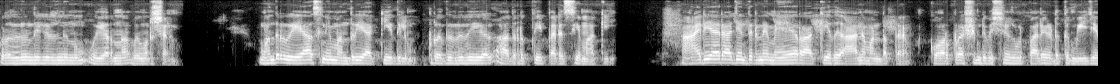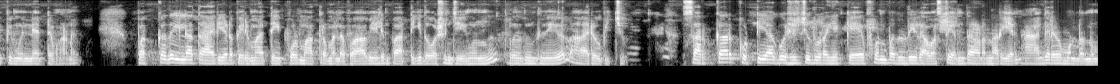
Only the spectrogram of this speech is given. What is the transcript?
പ്രതിനിധികളിൽ നിന്നും ഉയർന്ന വിമർശനം. മന്ത്രി റിയാസിനെ മന്ത്രിയാക്കിയതിലും പ്രതിനിധികൾ അതിർത്തി പരസ്യമാക്കി. ആര്യ രാജേന്ദ്രനെ മേയറാക്കിയത് ആനമണ്ടത്തരം കോർപ്പറേഷൻ ഡിവിഷനുകൾ പലയിടത്തും ബി ജെ പി മുന്നേറ്റമാണ്. പക്വതയില്ലാത്ത ആര്യയുടെ പെരുമാറ്റം ഇപ്പോൾ മാത്രമല്ല ഭാവിയിലും പാർട്ടിക്ക് ദോഷം ചെയ്യുമെന്ന് പ്രതിനിധികൾ ആരോപിച്ചു. സർക്കാർ കൊട്ടിയാഘോഷിച്ചു തുടങ്ങിയ കെ ഫോൺ പദ്ധതിയുടെ അവസ്ഥ എന്താണെന്നറിയാൻ ആഗ്രഹമുണ്ടെന്നും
